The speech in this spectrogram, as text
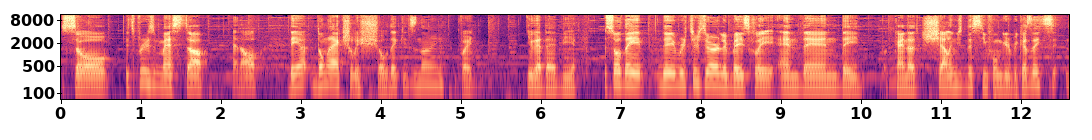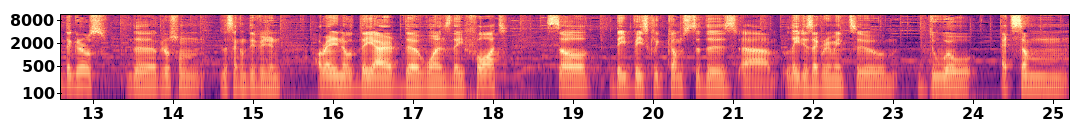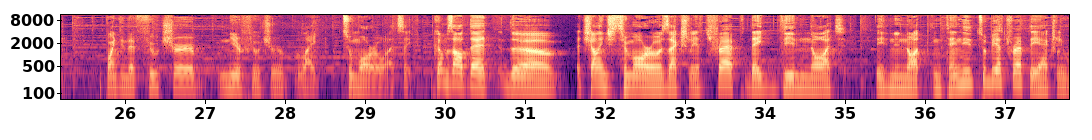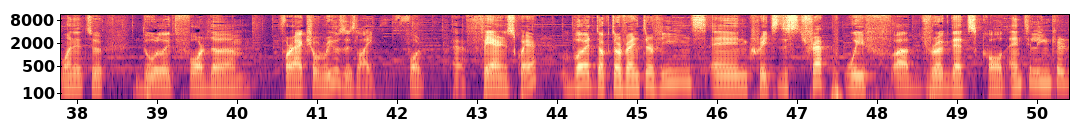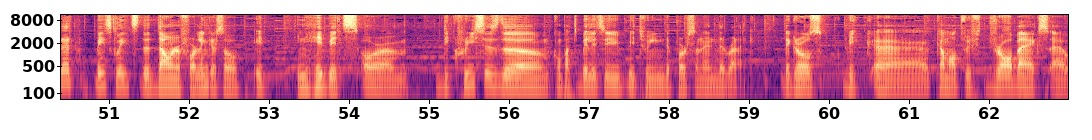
So it's pretty messed up and all. They don't actually show the kids dying but you get the idea. So they they retreat early basically, and then they kind of challenge the Symphogear because they the girls the girls from the second division already know they are the ones they fought, so they basically comes to this uh, ladies agreement to duel at some point in the future, near future, like tomorrow, let's say. comes out that the challenge tomorrow is actually a trap. They did not they did not intend it to be a trap. They actually wanted to duel it for the for actual uses, like for uh, fair and square. But Dr. Ver intervenes and creates this trap with a drug that's called anti-linker that basically it's the downer for linker so it inhibits or um, decreases the compatibility between the person and the relic. The girls be, uh, come out with drawbacks uh,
